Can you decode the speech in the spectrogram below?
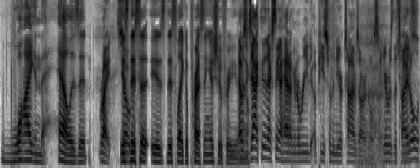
why in the hell is it Right. is this a is this like a pressing issue for you? That was exactly the next thing I had. I'm going to read a piece from the New York Times article. So here was the title:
